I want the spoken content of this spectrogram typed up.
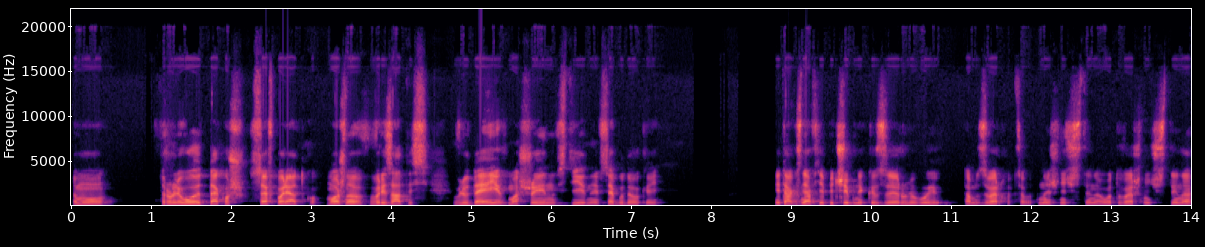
Тому з рульовою також все в порядку. Можна врізатись в людей, в машин, в стіни, все буде окей. І так, зняв я підшипник з рульової, там зверху це от нижня частина, а от верхня частина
